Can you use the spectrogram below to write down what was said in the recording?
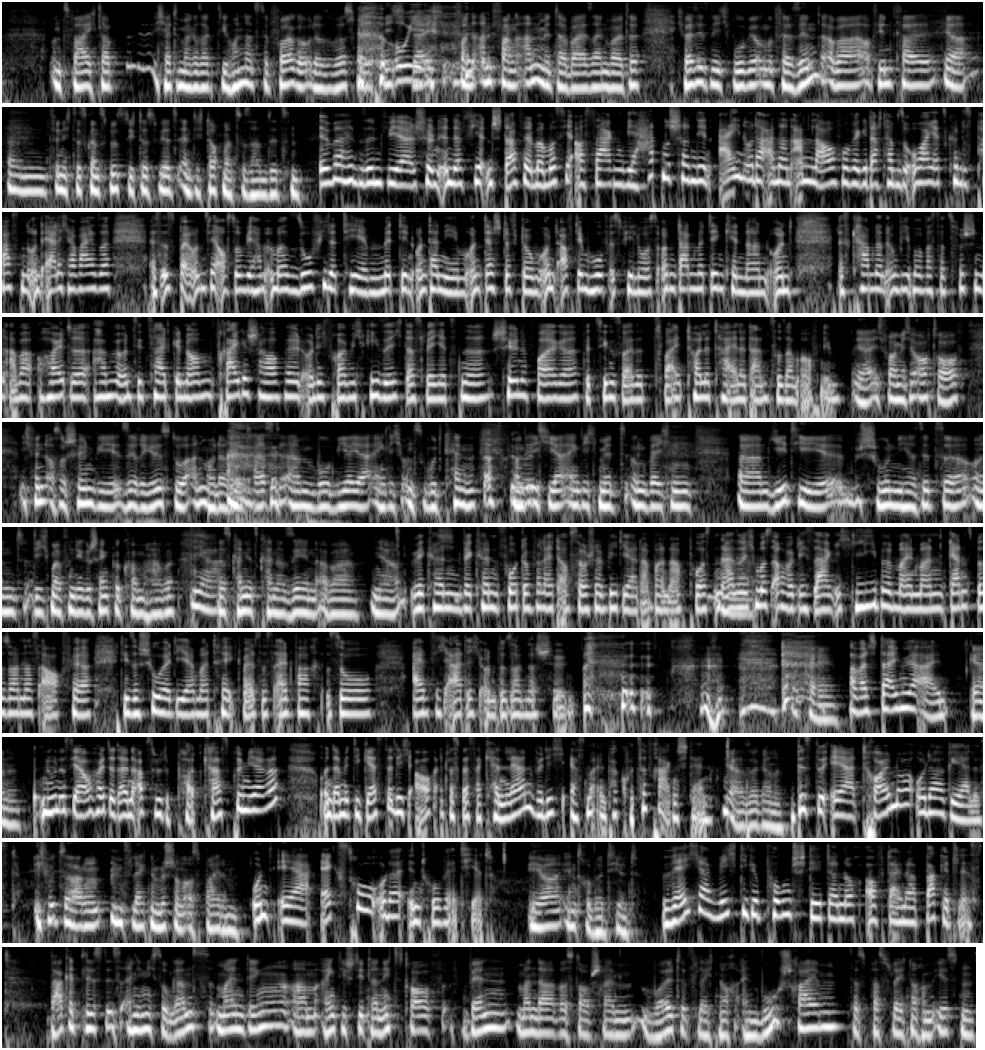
Und zwar, ich glaube, ich hätte mal gesagt, die hundertste Folge oder sowas, weil ich nicht oh gleich von Anfang an mit dabei sein wollte. Ich weiß jetzt nicht, wo wir ungefähr sind, aber auf jeden Fall, ja, ähm, finde ich das ganz lustig, dass wir jetzt endlich doch mal zusammensitzen. Immerhin sind wir schon in der vierten Staffel. Man muss ja auch sagen, wir hatten schon den ein oder anderen Anlauf, wo wir gedacht haben, so, oh, jetzt könnte es passen. Und ehrlicherweise, es ist bei uns ja auch so, wir haben immer so viele Themen mit den Unternehmen und der Stiftung und auf dem Hof ist viel los und dann mit den Kindern. Und es kam dann irgendwie immer was dazwischen. Aber heute haben wir uns die Zeit genommen, genommen, freigeschaufelt und ich freue mich riesig, dass wir jetzt eine schöne Folge beziehungsweise zwei tolle Teile dann zusammen aufnehmen. Ja, ich freue mich auch drauf. Ich finde auch so schön, wie seriös du anmoderiert hast, ähm, wo wir ja eigentlich uns so gut kennen Absolut. und ich hier eigentlich mit irgendwelchen ähm, Yeti-Schuhen hier sitze und die ich mal von dir geschenkt bekommen habe. Ja. Das kann jetzt keiner sehen, aber ja. Wir können, wir können ein Foto vielleicht auf Social Media da mal nachposten. Also ja. ich muss auch wirklich sagen, ich liebe meinen Mann ganz besonders auch für diese Schuhe, die er immer trägt, weil es ist einfach so einzigartig und besonders schön. okay. Aber steigen wir ein. Gerne. Nun ist ja heute deine absolute Podcast-Premiere. Und damit die Gäste dich auch etwas besser kennenlernen, würde ich erstmal ein paar kurze Fragen stellen. Ja, sehr gerne. Bist du eher Träumer oder Realist? Ich würde sagen, vielleicht eine Mischung aus beidem. Und eher extro oder introvertiert? Eher introvertiert. Welcher wichtige Punkt steht dann noch auf deiner Bucketlist? Bucketlist ist eigentlich nicht so ganz mein Ding. Ähm, eigentlich steht da nichts drauf. Wenn man da was drauf schreiben wollte, vielleicht noch ein Buch schreiben. Das passt vielleicht noch am ehesten.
